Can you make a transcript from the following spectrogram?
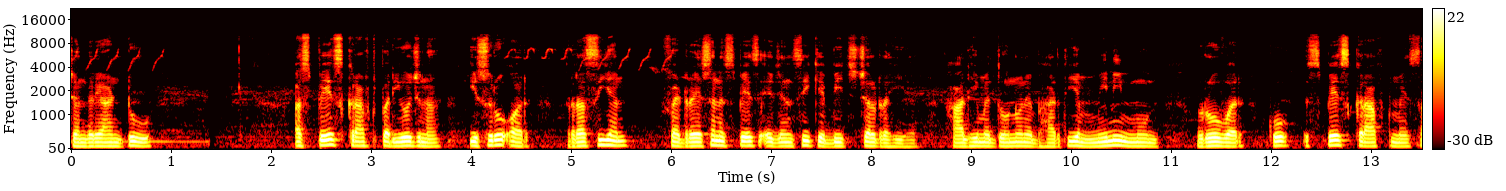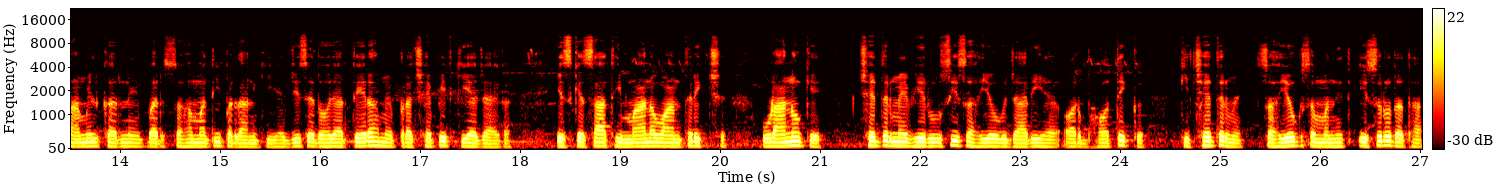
चंद्रयान टू स्पेस क्राफ्ट परियोजना इसरो और रसियन फेडरेशन स्पेस एजेंसी के बीच चल रही है। हाल ही में दोनों ने भारतीय मिनी मून रोवर को स्पेस क्राफ्ट में शामिल करने पर सहमति प्रदान की है, जिसे 2013 में प्रक्षेपित किया जाएगा। इसके साथ ही मानव अंतरिक्ष उड़ानों के क्षेत्र में भी रूसी सहयोग जारी है और भौतिक की क्षेत्र में सहयोग संबंधित इसरो तथा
